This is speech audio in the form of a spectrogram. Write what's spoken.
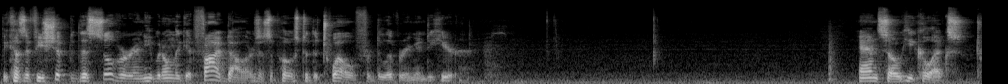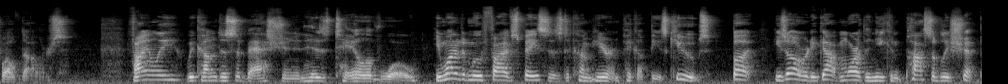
because if he shipped this silver in, he would only get $5 as opposed to the 12 for delivering into here. And so he collects $12. Finally, we come to Sebastian and his tale of woe. He wanted to move five spaces to come here and pick up these cubes, but he's already got more than he can possibly ship.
